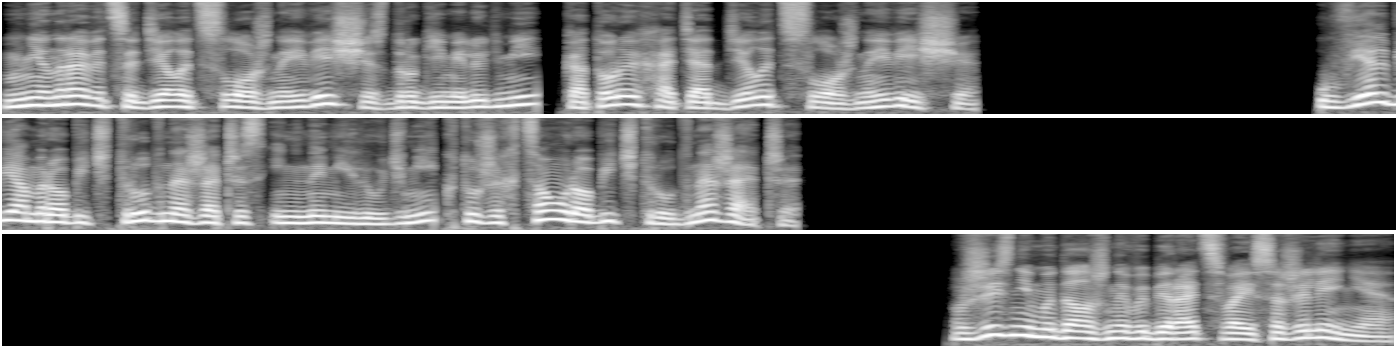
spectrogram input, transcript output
Мне нравится делать сложные вещи с другими людьми, которые хотят делать сложные вещи. Uwielbiam robić trudne rzeczy z innymi ludźmi, którzy chcą robić trudne rzeczy. В жизни мы должны выбирать свои сожаления.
